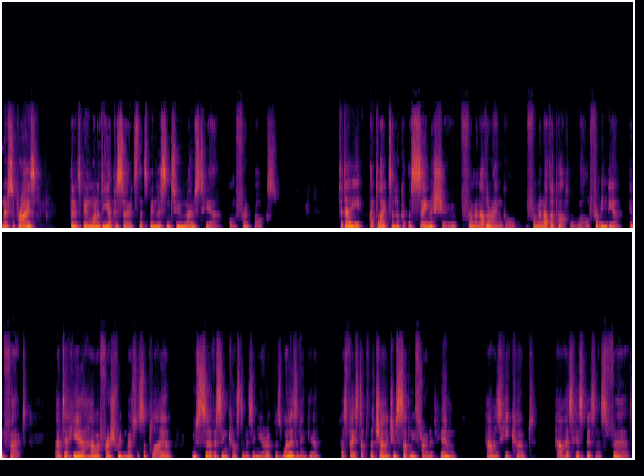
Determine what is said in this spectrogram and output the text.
No surprise that it's been one of the episodes that's been listened to most here on Fruitbox. Today, I'd like to look at the same issue from another angle, from another part of the world, from India, in fact, and to hear how a fresh fruit and vegetable supplier who's servicing customers in Europe as well as in India has faced up to the challenges suddenly thrown at him. How has he coped? How has his business fared?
